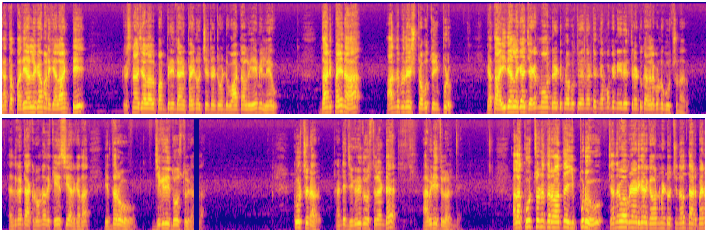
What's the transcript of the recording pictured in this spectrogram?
గత పదేళ్ళుగా మనకి ఎలాంటి కృష్ణా జలాల పంపిణీ దానిపైన వచ్చేటటువంటి వాటాలు ఏమీ లేవు. దానిపైన ఆంధ్రప్రదేశ్ ప్రభుత్వం ఇప్పుడు గత ఐదేళ్ళుగా జగన్మోహన్ రెడ్డి ప్రభుత్వం ఏంటంటే నిమ్మక నీరెత్తినట్టు కదలకుండా కూర్చున్నారు. ఎందుకంటే అక్కడ ఉన్నది కేసీఆర్ కదా ఇద్దరు జిగిరి దోస్తులు కదా. కూర్చున్నారు. అంటే జిగిరి దోస్తులు అంటే అవినీతిలో అండి అలా కూర్చున్న తర్వాత ఇప్పుడు చంద్రబాబు నాయుడు గారి గవర్నమెంట్ వచ్చిన తర్వాత దానిపైన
